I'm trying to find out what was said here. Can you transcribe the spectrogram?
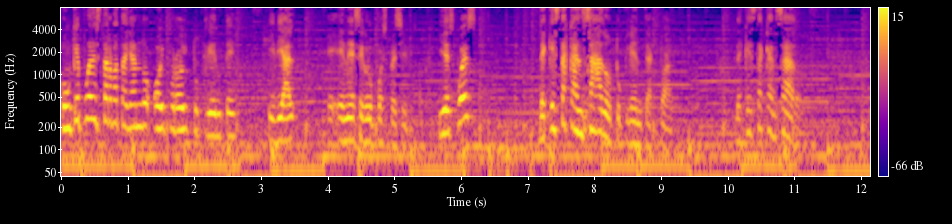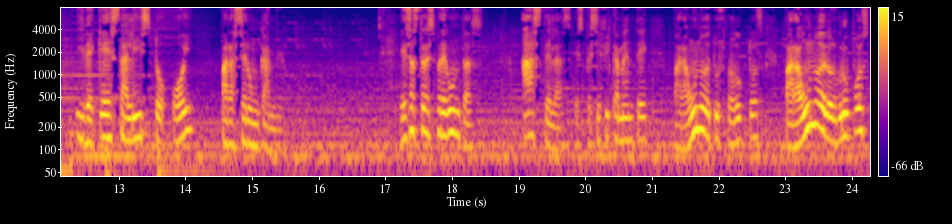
¿Con qué puede estar batallando hoy por hoy tu cliente ideal eh, en ese grupo específico? Y después, ¿de qué está cansado tu cliente actual? ¿De qué está cansado? ¿Y de qué está listo hoy para hacer un cambio? Esas tres preguntas, háztelas específicamente para uno de tus productos, para uno de los grupos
